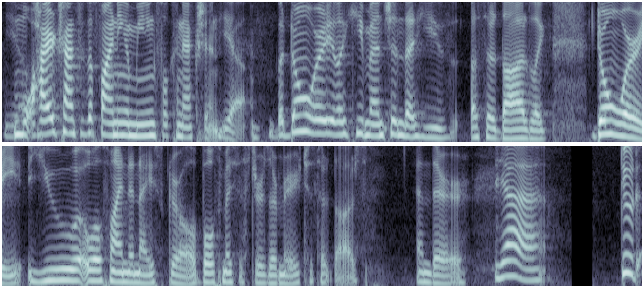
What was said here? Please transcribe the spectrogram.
Yeah. mo- higher chances of finding a meaningful connection. Yeah, but don't worry. Like he mentioned that he's a Sardar. Like, don't worry. You will find a nice girl. Both my sisters are married to Sardars, and they're Yeah. Dude,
